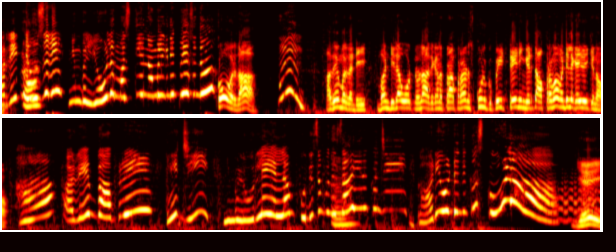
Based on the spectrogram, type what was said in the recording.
அரே டவுசரே நிம்பிள் எவ்வளவு மஸ்தியா நம்மள்கிட்ட பேசுதோ? கோவம் வருதா? அதே மாதிரி தாண்டி வண்டிலாம் ஓட்டணும்னா அதுக்கான ப்ராப்பரான ஸ்கூலுக்கு போய் ட்ரைனிங் எடுத்து அப்புறமா வண்டியில கை வைக்கணும். ஆ? அரே பாப்ரே! ஏ ஜி நிம்பிள் ஊர்ல எல்லாம் புதுசு புதுசா இருக்கு ஜி. காடி ஓட்டுறதுக்கு ஸ்கூலா? ஏய்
